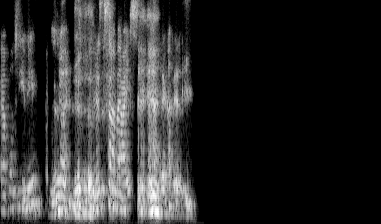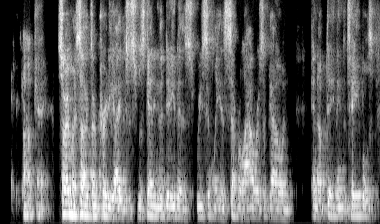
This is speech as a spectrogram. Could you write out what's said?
Apple TV? Yeah. It's coming. There it is. Okay. Sorry, my slides aren't pretty. I just was getting the data as recently as several hours ago and, and updating the tables.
